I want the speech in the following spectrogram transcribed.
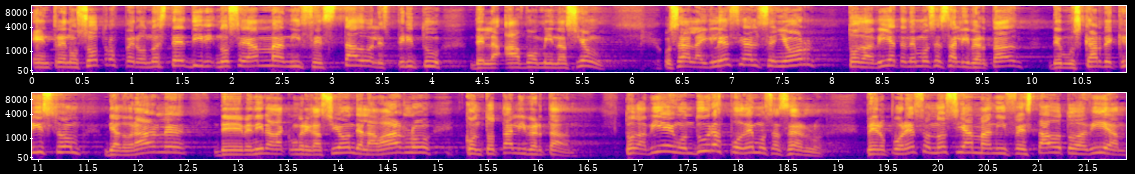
entre nosotros, pero no, esté, no se ha manifestado el espíritu de la abominación. O sea, la iglesia del Señor todavía tenemos esa libertad de buscar de Cristo, de adorarle, de venir a la congregación, de alabarlo con total libertad. Todavía en Honduras podemos hacerlo, pero por eso no se ha manifestado todavía.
